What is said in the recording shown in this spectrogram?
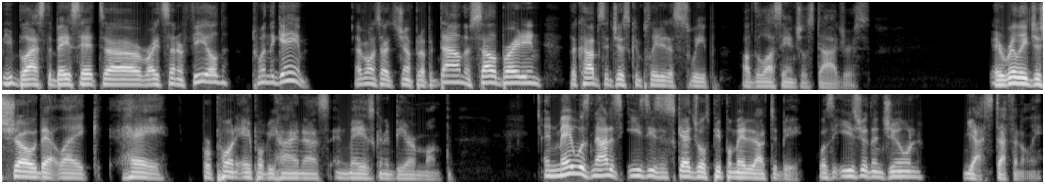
he blasts the base hit uh, right center field to win the game. Everyone starts jumping up and down. They're celebrating. The Cubs had just completed a sweep of the Los Angeles Dodgers. It really just showed that, like, hey, we're putting April behind us and May is going to be our month. And May was not as easy as the schedule as people made it out to be. Was it easier than June? Yes, definitely.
